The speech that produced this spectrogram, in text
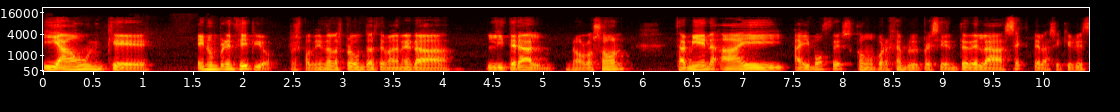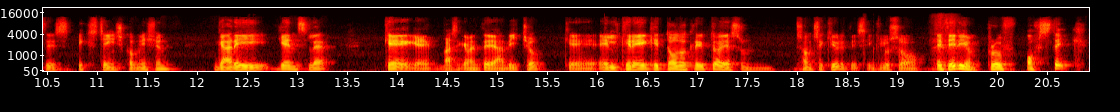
y aunque en un principio, respondiendo a las preguntas de manera literal, no lo son, también hay, hay voces, como por ejemplo el presidente de la SEC, de la Securities Exchange Commission, Gary Gensler, que, básicamente ha dicho que él cree que todo cripto es son securities, incluso Ethereum, Proof of Stake.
